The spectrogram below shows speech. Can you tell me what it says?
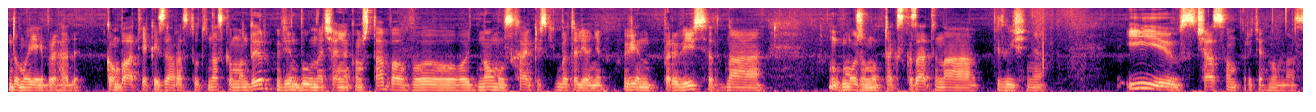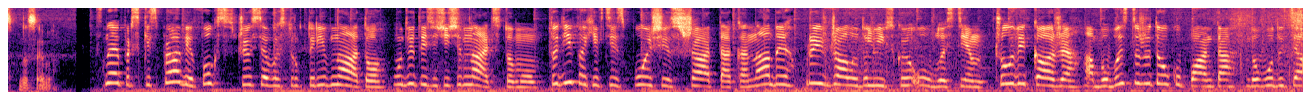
до моєї бригади. Комбат, який зараз тут у нас командир, він був начальником штабу в одному з харківських батальйонів. Він перевівся на, ну, можемо так сказати, на підвищення. І з часом притягнув нас до себе. Снайперській справі Фокс вчився в інструкторів НАТО у 2017-му. Тоді фахівці з Польщі, США та Канади приїжджали до Львівської області. Чоловік каже, аби вистежити окупанта, доводиться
